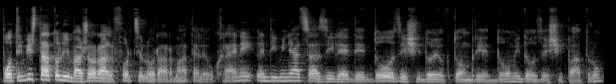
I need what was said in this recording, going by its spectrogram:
Potrivit statului major al forțelor armate ale Ucrainei, în dimineața zilei de 22 octombrie 2024,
